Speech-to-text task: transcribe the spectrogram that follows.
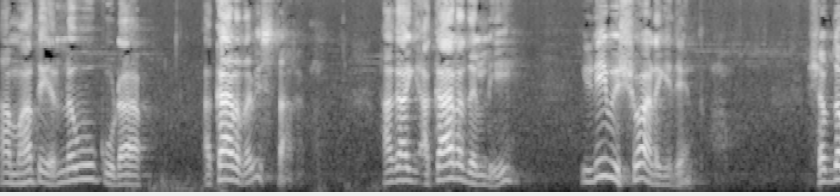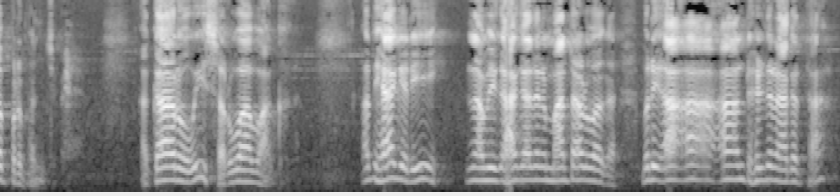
ಆ ಮಾತು ಎಲ್ಲವೂ ಕೂಡ ಅಕಾರದ ವಿಸ್ತಾರ. ಹಾಗಾಗಿ ಅಕಾರದಲ್ಲಿ ಇಡೀ ವಿಶ್ವ ಅಡಗಿದೆ ಅಂತ. ಶಬ್ದ ಪ್ರಪಂಚ. ಅಕಾರೋ ಸರ್ವಾ ಸರ್ವಾವಾಕ್. ಅದು ಹೇಗೆ ರೀ? ನಾವೀಗ ಹಾಗಾದರೆ ಮಾತಾಡುವಾಗ ಬರೀ ಆ ಆ ಅಂತ ಹೇಳಿದರೆ ಆಗತ್ತಾ?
